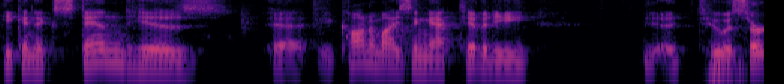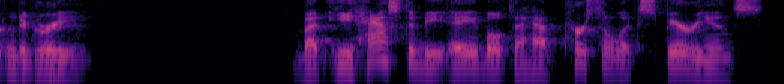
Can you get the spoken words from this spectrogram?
he can extend his uh, economizing activity uh, to a certain degree. But he has to be able to have personal experience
